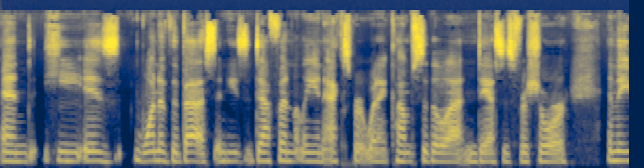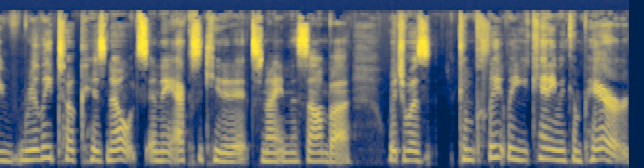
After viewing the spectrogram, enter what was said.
and he is one of the best and he's definitely an expert when it comes to the Latin dances for sure. And they really took his notes and they executed it tonight in the samba, which was completely, you can't even compare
